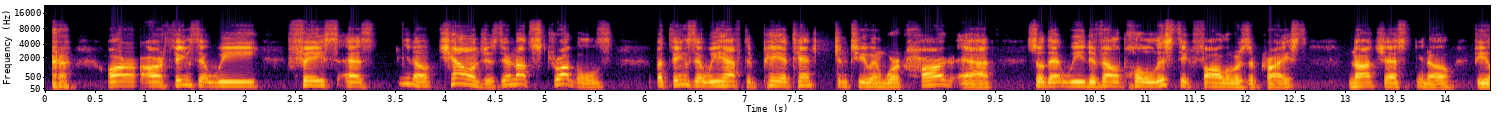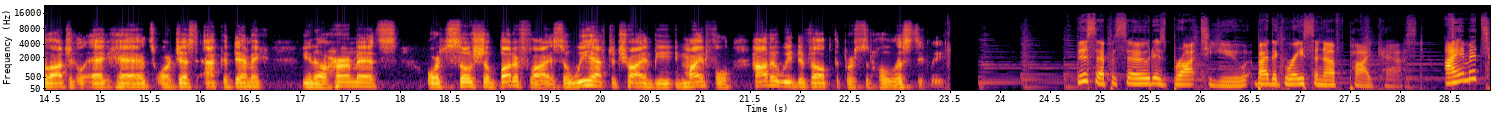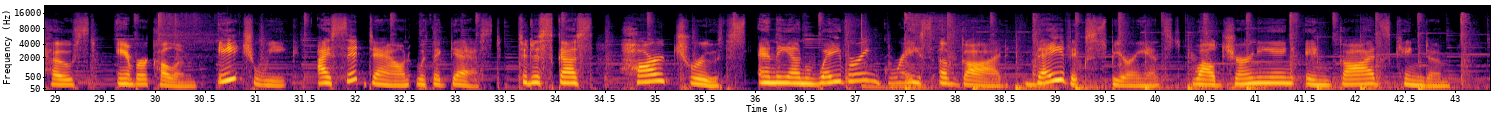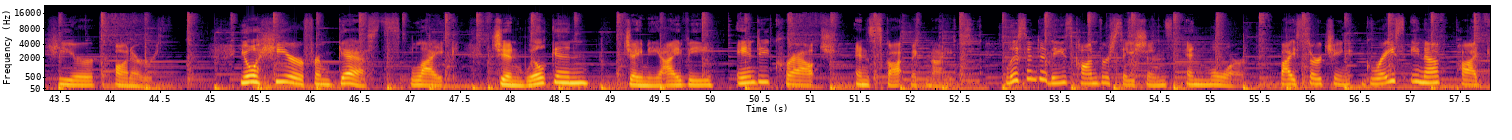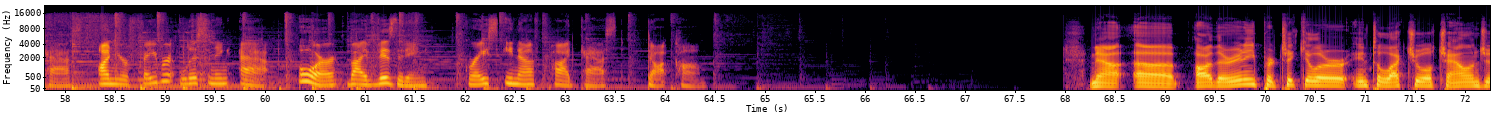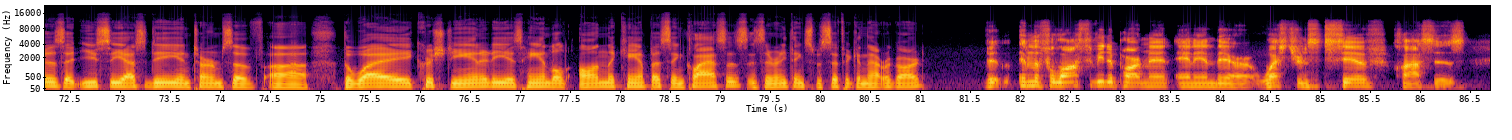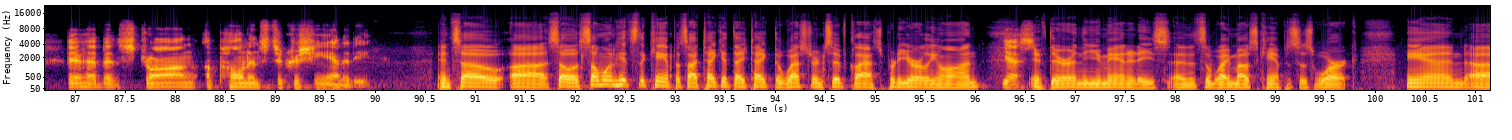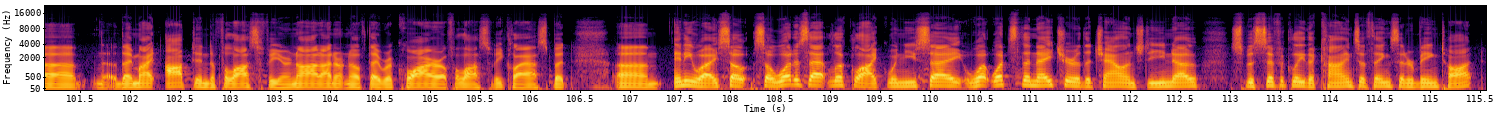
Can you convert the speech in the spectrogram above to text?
are are things that we face as you know challenges. They're not struggles, but things that we have to pay attention to and work hard at, so that we develop holistic followers of Christ, not just you know theological eggheads or just academic you know, hermits or social butterflies. So we have to try and be mindful how do we develop the person holistically? This episode is brought to you by the Grace Enough podcast. I am its host, Amber Cullum. Each week, I sit down with a guest to discuss hard truths and the unwavering grace of God they've experienced while journeying in God's kingdom here on Earth. You'll hear from guests like Jen Wilkin, Jamie Ivey, Andy Crouch, and Scot McKnight. Listen to these conversations and more by searching Grace Enough Podcast on your favorite listening app or by visiting graceenoughpodcast.com. Now, uh, are there any particular intellectual challenges at UCSD in terms of uh, the way Christianity is handled on the campus in classes? Is there anything specific in that regard? The, in the philosophy department and in their Western Civ classes, there have been strong opponents to Christianity. And so, uh, so if someone hits the campus, I take it they take the Western Civ class pretty early on. Yes. If they're in the humanities, uh, that's the way most campuses work. And uh, they might opt into philosophy or not. I don't know if they require a philosophy class, but um, anyway. So, so what does that look like when you say what? What's the nature of the challenge? Do you know specifically the kinds of things that are being taught?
